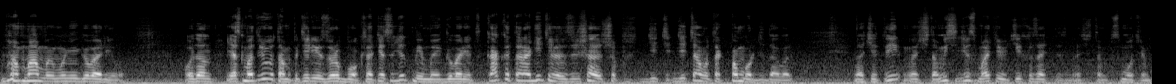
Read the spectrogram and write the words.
Мама ему не говорила. Вот он, я смотрю там по телевизору бокс, отец идет мимо и говорит, как это родители разрешают, чтобы детям вот так по морде давали. Значит, и, значит, а мы сидим с матерью тихо, значит, там смотрим.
